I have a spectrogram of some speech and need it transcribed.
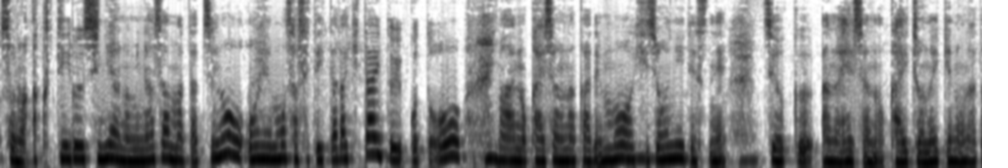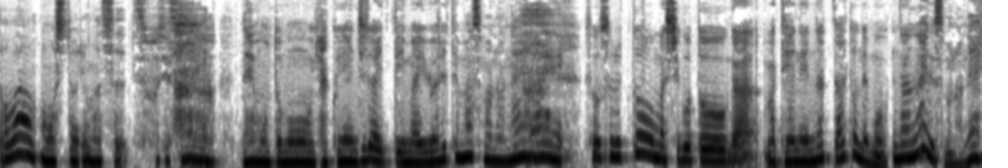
そのアクティブシニアの皆様たちの応援もさせていただきたいということを、はい、まあ、あの、会社の中でも非常にですね、強く、あの、弊社の会長の意見などは申しております。そうですか。はい、ね、本当もう100年時代って今言われてますものね。はい。そうすると、まあ、仕事が、まあ、定年になった後でも長いですものね。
